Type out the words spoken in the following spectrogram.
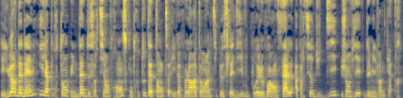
Les Lueurs d'Aden, il a pourtant une date de sortie en France contre toute attente. Il va falloir attendre un petit peu cela dit, vous pourrez le voir en salle à partir du 10 janvier 2024.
